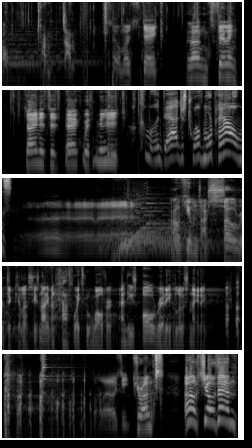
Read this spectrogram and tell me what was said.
oh, um, um. So much steak. Lungs filling. Sinuses packed with meat. Come on, Dad. Just 12 more pounds. Oh, humans are so ridiculous. He's not even halfway through Walter, and he's already hallucinating. Lousy drunks. I'll show them.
